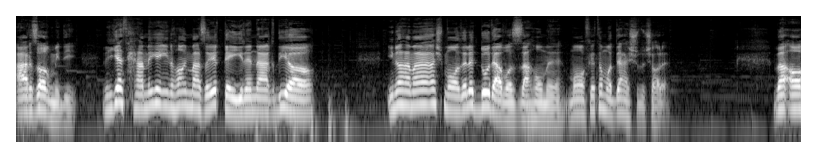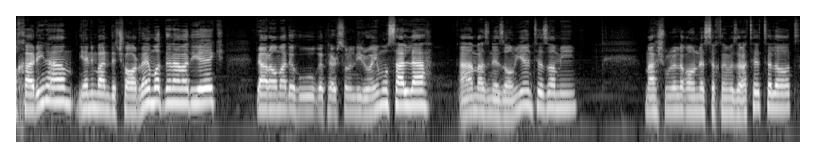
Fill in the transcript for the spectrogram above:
ارزاق میدی. میگه همه اینها مزایای غیر نقدی ها. اینا همش معادل دو دوازدهمه. معافیت ماده 84 و آخرین هم یعنی بند 14 ماده 91 درآمد حقوق پرسنل نیروی مسلح اهم از نظامی انتظامی مشمول قانون استخدامی وزارت اطلاعات.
